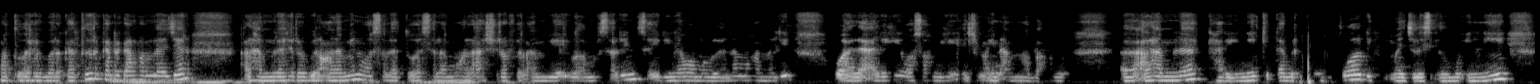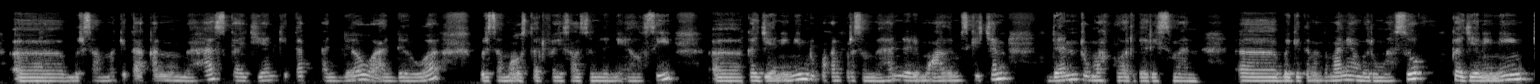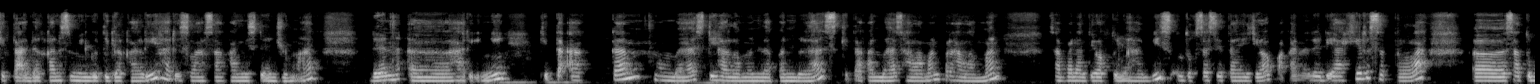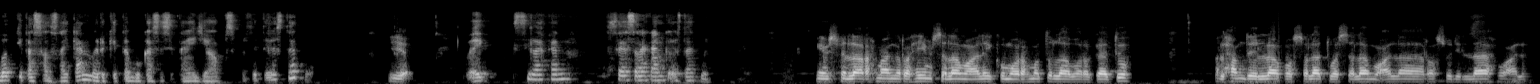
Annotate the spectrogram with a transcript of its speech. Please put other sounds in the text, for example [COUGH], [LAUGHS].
warahmatullahi wabarakatuh. Rekan-rekan pembelajar, Alhamdulillahirabbil alamin wassalatu wassalamu ala asyrafil anbiya'i wal mursalin sayyidina wa maulana Muhammadin wa ala alihi wa sahbihi ajmain amma ba'du. Uh, Alhamdulillah hari ini kita berkumpul di majelis ilmu ini uh, bersama kita akan membahas kajian kitab Ada wa Adawa bersama Ustadz Faisal Sundani LC. Uh, kajian ini merupakan persembahan dari Mualim's Kitchen dan Rumah Keluarga Risman. Uh, bagi teman-teman yang baru masuk, kajian ini kita adakan seminggu tiga kali, hari Selasa, Kamis, dan Jumat. Dan uh, hari ini kita akan membahas di halaman 18, kita akan bahas halaman per halaman sampai nanti waktunya habis. Untuk sesi tanya jawab akan ada di akhir setelah uh, satu bab kita selesaikan, baru kita buka sesi tanya jawab. Seperti itu, Ustaz? Iya. Baik, silakan. Saya serahkan ke Ustaz. Bismillahirrahmanirrahim. Assalamualaikum warahmatullahi wabarakatuh. Alhamdulillah wassalatu wassalamu ala Rasulillah wa ala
